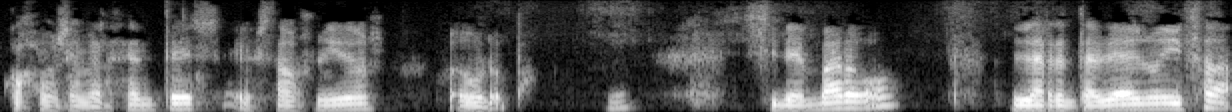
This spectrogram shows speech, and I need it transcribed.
cogemos emergentes, Estados Unidos o Europa. Sin embargo, la rentabilidad anualizada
